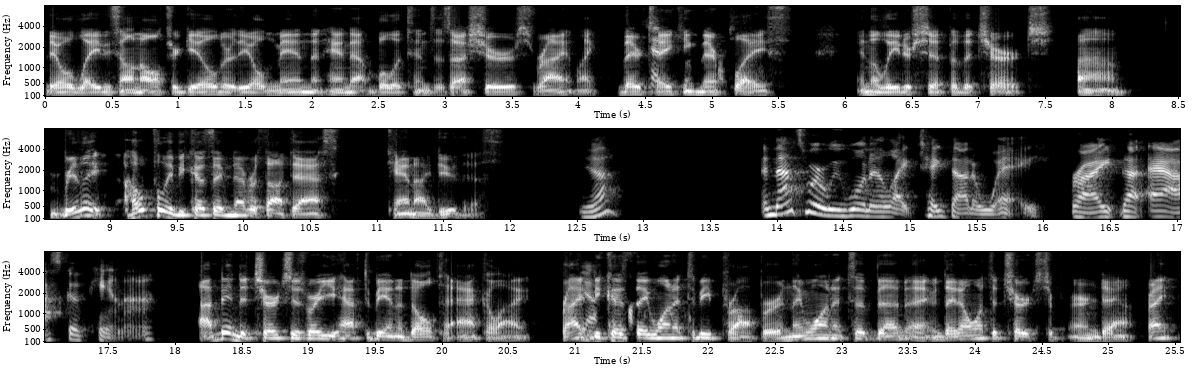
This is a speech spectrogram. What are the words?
the old ladies on altar guild or the old men that hand out bulletins as ushers, right? Like they're taking their place in the leadership of the church. Um, really, hopefully, because they've never thought to ask, "Can I do this?" Yeah, and that's where we want to like take that away, right? That ask of "Can I?" I've been to churches where you have to be an adult to acolyte, right? Yeah. Because they want it to be proper and they want it to, uh, they don't want the church to burn down, right?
